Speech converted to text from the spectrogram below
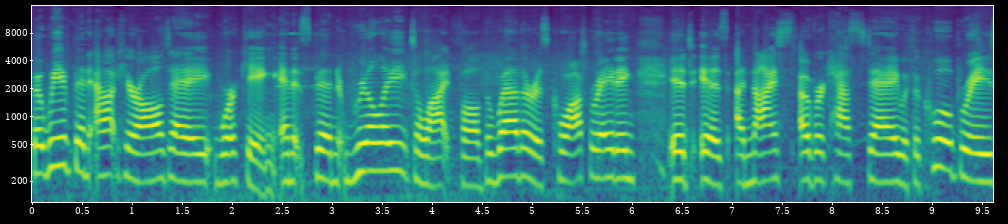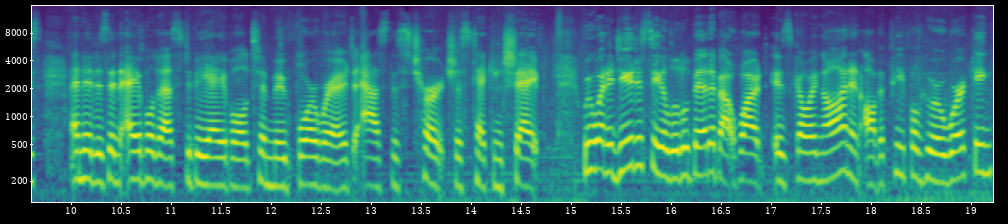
but we have been out here all day working and it's been really delightful. The weather is cooperating. It is a nice overcast day with a cool breeze and it has enabled us to be able to move forward as this church is taking shape. We wanted you to see a little bit about what is going on and all the people who are working.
